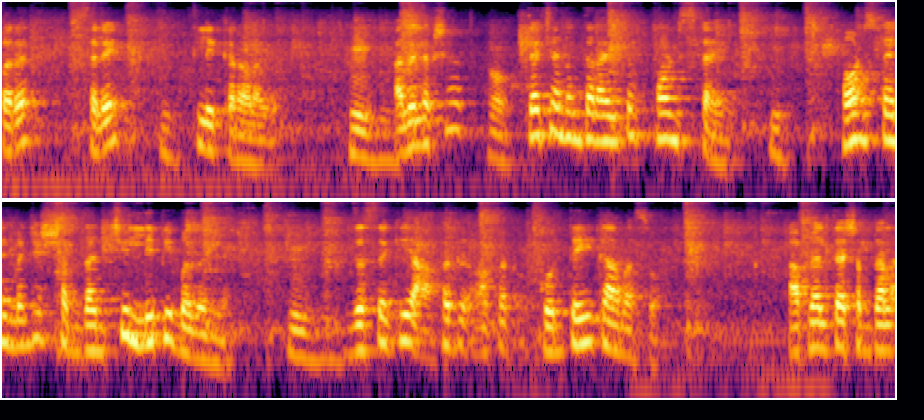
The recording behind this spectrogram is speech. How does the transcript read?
परत सिलेक्ट क्लिक करावं लागेल. आलं लक्षात? हो. त्याच्यानंतर आहे फॉन्ट स्टाईल फॉन्ट स्टाईल म्हणजे शब्दांची लिपी बदलणे. जसं की आपण आपण कोणतेही काम असो आपल्याला त्या शब्दाला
